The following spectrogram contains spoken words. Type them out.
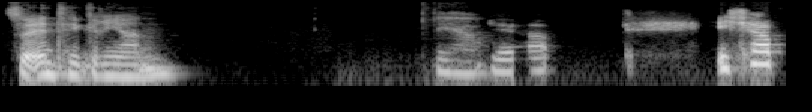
zu integrieren. Ja. ja. Ich habe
